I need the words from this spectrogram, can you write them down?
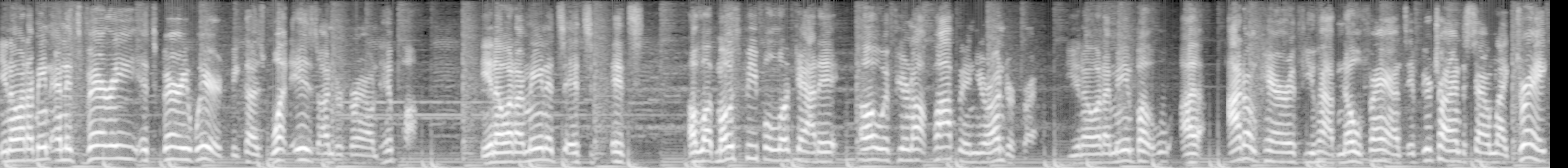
You know what I mean? And it's very, it's very weird because what is underground hip hop? You know what I mean? It's, it's, it's a lot. Most people look at it. Oh, if you're not popping, you're underground. You know what I mean? But I, I don't care if you have no fans. If you're trying to sound like Drake,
